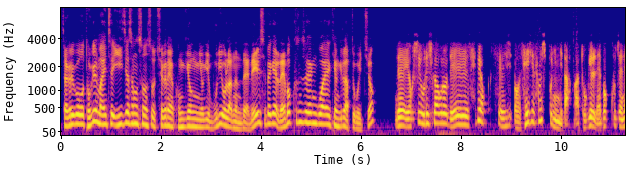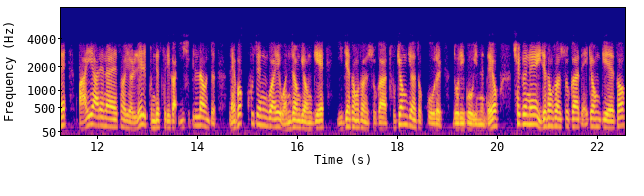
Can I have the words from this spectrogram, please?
자, 그리고 독일 마인츠 이재성 선수 최근에 공격력이 물이 올랐는데 내일 새벽에 레버쿠젠과의 경기를 앞두고 있죠? 네, 역시 우리 시각으로 내일 새벽 3시, 어, 3시 30분입니다. 아, 독일 레버쿠젠의 바이 아레나에서 열릴 분데스리가 21라운드 레버쿠젠과의 원정 경기에 이재성 선수가 두 경기 연속 골을 노리고 있는데요. 최근에 이재성 선수가 4경기에서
